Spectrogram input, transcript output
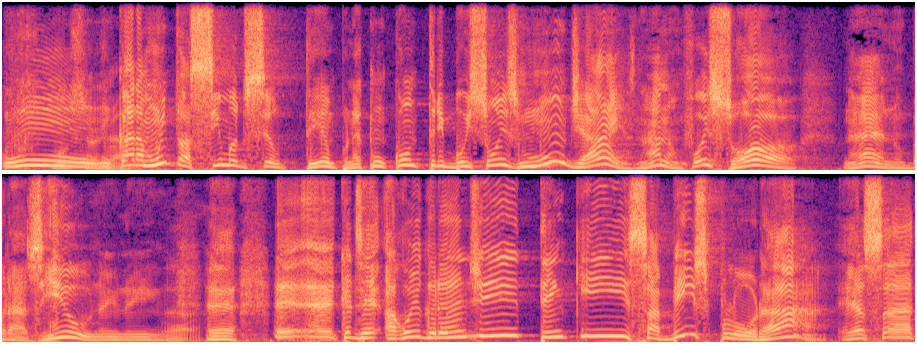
Um, um cara muito acima do seu tempo, né? com contribuições mundiais, né? Não foi só né, no Brasil. Nem, nem, é. É, é, quer dizer, Arroio Grande tem que saber explorar essa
